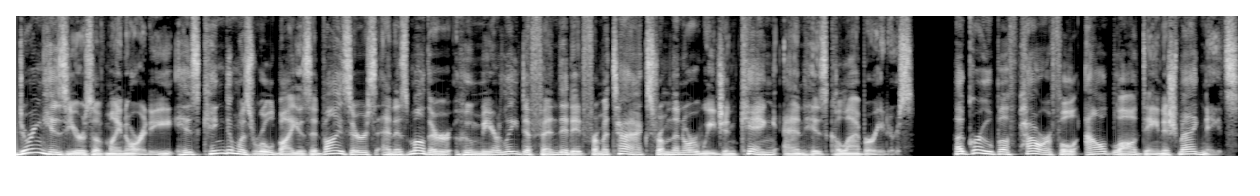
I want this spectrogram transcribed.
During his years of minority, his kingdom was ruled by his advisors and his mother, who merely defended it from attacks from the Norwegian king and his collaborators, a group of powerful outlaw Danish magnates.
